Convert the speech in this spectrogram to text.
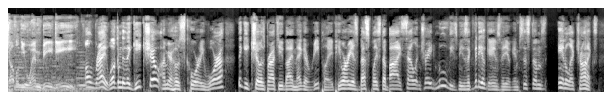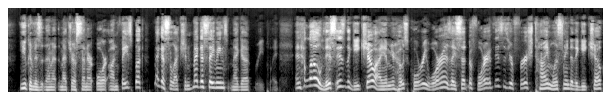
WMBD. All right, welcome to the Geek Show. I'm your host Corey Wara. The Geek Show is brought to you by Mega Replay, Peoria's best place to buy, sell, and trade movies, music, video games, video game systems, and electronics. You can visit them at the Metro Center or on Facebook. Mega selection, mega savings, mega replay. And hello, this is the Geek Show. I am your host Corey Wara. As I said before, if this is your first time listening to the Geek Show,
